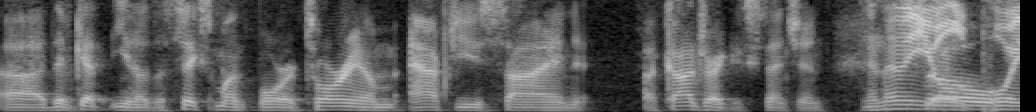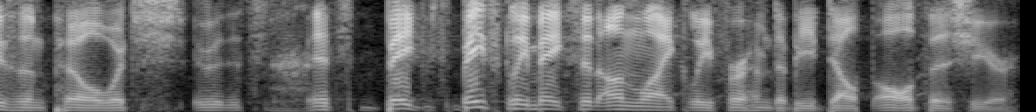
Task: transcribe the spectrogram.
Uh, they've got you know the six month moratorium after you sign a contract extension. And then the so, old poison pill, which it's it's basically makes it unlikely for him to be dealt all this year.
